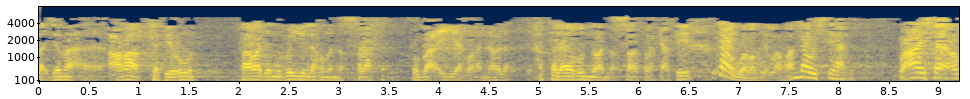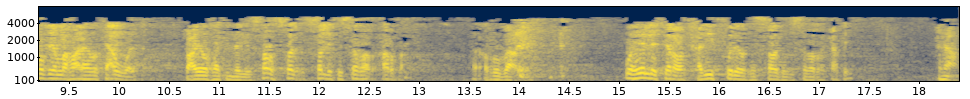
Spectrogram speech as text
جمع أعراب كثيرون. فأراد أن يبين لهم أن الصلاة رباعية وأنه لا حتى لا يظنوا أن الصلاة ركعتين. تأول رضي الله عنه. اجتهاد. وعائشة رضي الله عنها تأولت. بعد وفاة النبي صلى الله عليه تصلي في السفر أربع. الرباعية. وهي التي روت حديث فرضت الصلاة في السفر ركعتين. نعم.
